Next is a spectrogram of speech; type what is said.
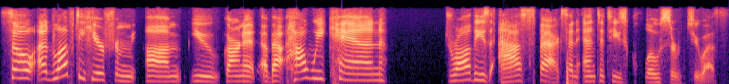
So I'd love to hear from um, you, Garnet, about how we can draw these aspects and entities closer to us.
